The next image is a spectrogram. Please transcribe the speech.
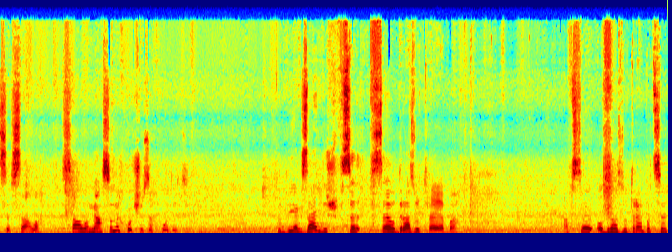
Це сало. Сало, м'ясо не хочу заходити. Туди як зайдеш, все, все одразу треба. А все одразу треба, це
